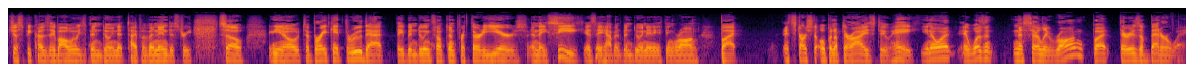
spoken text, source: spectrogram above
just because they've always been doing it type of an industry. So, you know, to break it through that, they've been doing something for 30 years and they see as they haven't been doing anything wrong, but it starts to open up their eyes to, hey, you know what? It wasn't necessarily wrong, but there is a better way.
